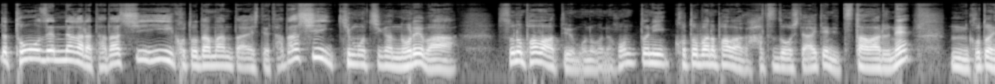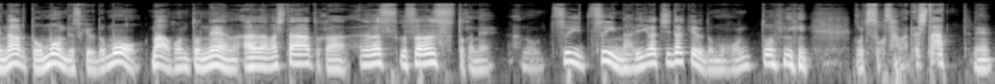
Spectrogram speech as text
だ当然ながら正しい言霊に対して正しい気持ちが乗れば、そのパワーというものがね、本当に言葉のパワーが発動して相手に伝わるね、うん、ことになると思うんですけれども、まあ本当にね、ありがとうございましたとか、ありがとうございます、ごちそうさまですとかね、あの、ついついなりがちだけれども、本当にごちそうさまでしたってね、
